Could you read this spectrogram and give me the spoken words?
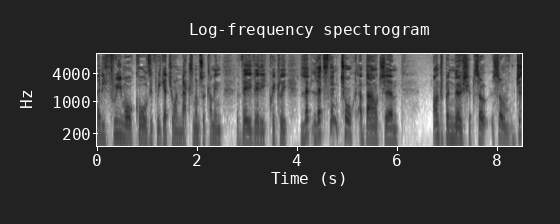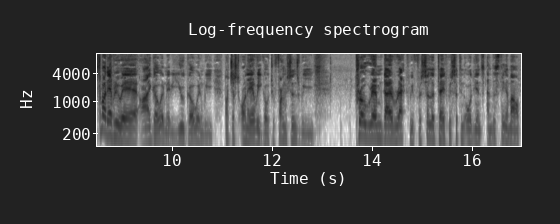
Maybe three more calls if we get you on maximum. So come in very very quickly. Let Let's then talk about. Um, entrepreneurship so so just about everywhere i go and maybe you go and we not just on air we go to functions we program direct we facilitate we sit in audience and this thing about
